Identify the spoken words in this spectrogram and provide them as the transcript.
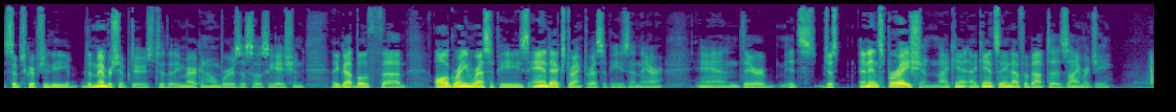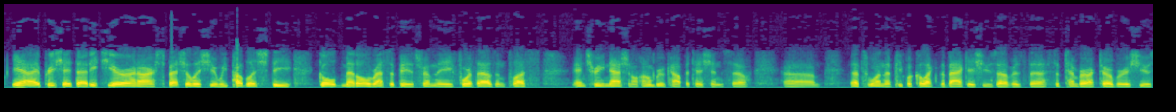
subscription the the membership dues to the American Homebrewers Association. They've got both uh, all grain recipes and extract recipes in there, and they're it's just an inspiration. I can't I can't say enough about uh, Zymurgy. Yeah, I appreciate that. Each year in our special issue, we publish the gold medal recipes from the 4,000 plus entry national homebrew competition. So um, that's one that people collect the back issues of, is the September October issues.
